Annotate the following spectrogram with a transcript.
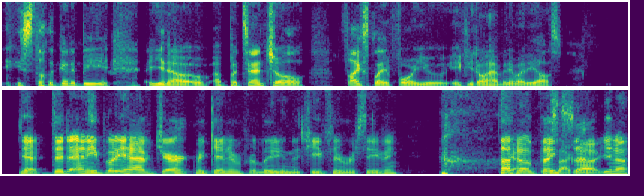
he's still going to be, you know, a potential flex play for you if you don't have anybody else. Yeah. Did anybody have Jerick McKinnon for leading the Chiefs in receiving? I Yeah, don't think so. You know,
